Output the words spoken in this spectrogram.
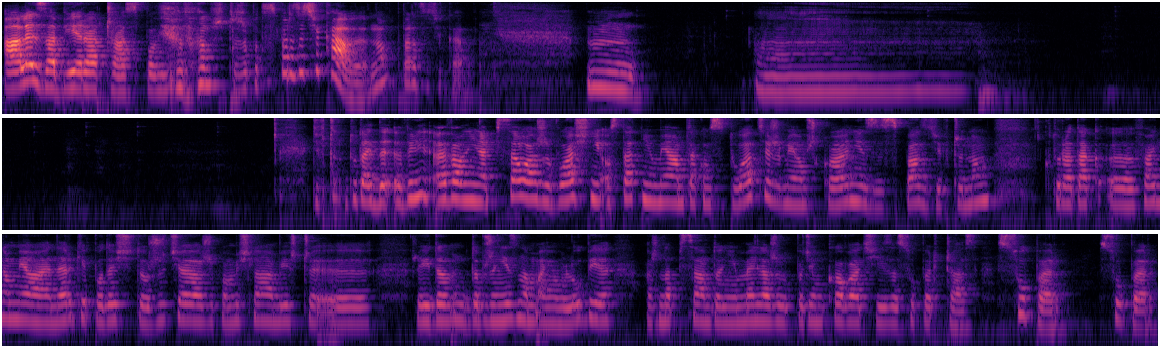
ale zabiera czas, powiem Wam szczerze, bo to jest bardzo ciekawe, no, bardzo ciekawe. Mm. Mm. Dziewczy- tutaj Ewa mi napisała, że właśnie ostatnio miałam taką sytuację, że miałam szkolenie ze spa z dziewczyną, która tak e, fajną miała energię, podejście do życia, że pomyślałam jeszcze, e, że jej do, dobrze nie znam, a ją lubię, aż napisałam do niej maila, żeby podziękować jej za super czas. Super, super.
